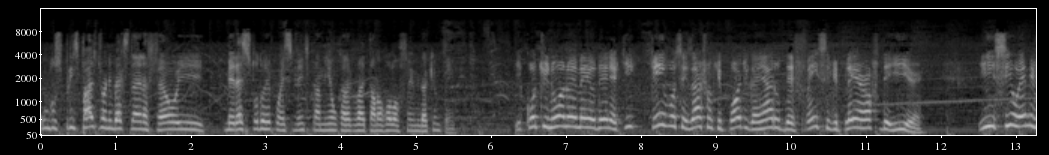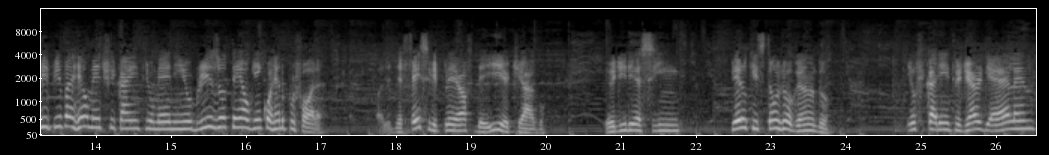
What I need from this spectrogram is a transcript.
um dos principais running backs da NFL e merece todo o reconhecimento. Para mim, é um cara que vai estar no Hall of Fame daqui a um tempo. E continua no e-mail dele aqui: quem vocês acham que pode ganhar o Defensive Player of the Year? E se o MVP vai realmente ficar entre o Manning e o Breeze ou tem alguém correndo por fora? Olha, Defensive Player of the Year, Thiago. Eu diria assim, pelo que estão jogando, eu ficaria entre Jared Allen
